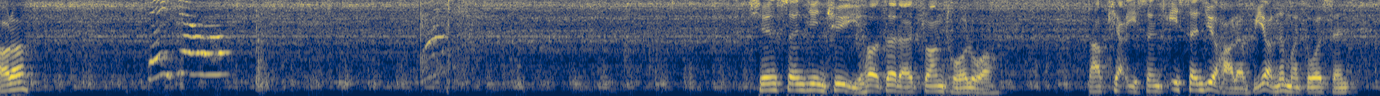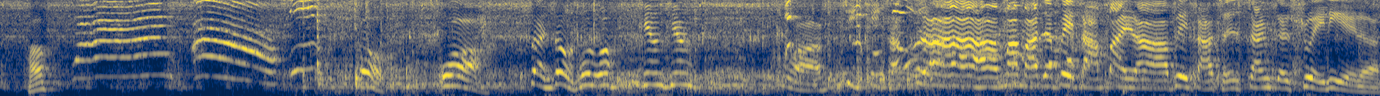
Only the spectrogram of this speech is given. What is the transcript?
好了，等一下哦。先伸进去以后再来装陀螺，然后咔一伸一伸就好了，不要那么多伸。好，三二一，哦，哇，战斗陀螺，锵锵，哇，竞技场啊，妈妈的被打败啦，被打成三个碎裂了，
